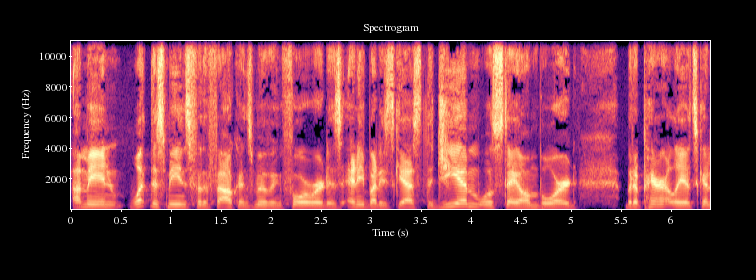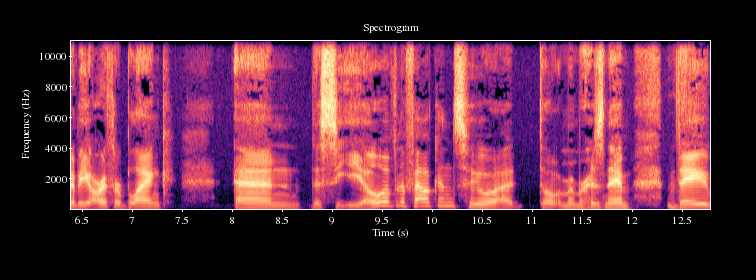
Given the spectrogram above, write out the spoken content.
I mean, what this means for the Falcons moving forward is anybody's guess. The GM will stay on board, but apparently it's going to be Arthur Blank and the CEO of the Falcons, who I don't remember his name. They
